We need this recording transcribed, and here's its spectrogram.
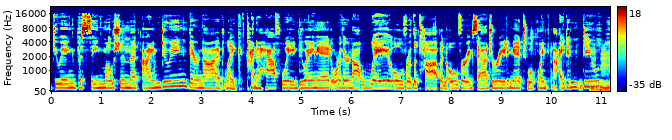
doing the same motion that I'm doing. They're not like kind of halfway doing it, or they're not way over the top and over exaggerating it to a point point that I didn't do. Mm-hmm.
